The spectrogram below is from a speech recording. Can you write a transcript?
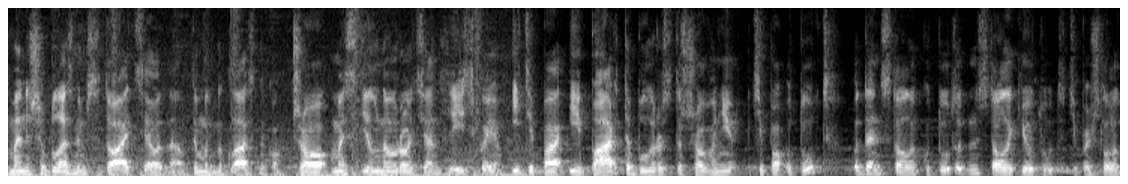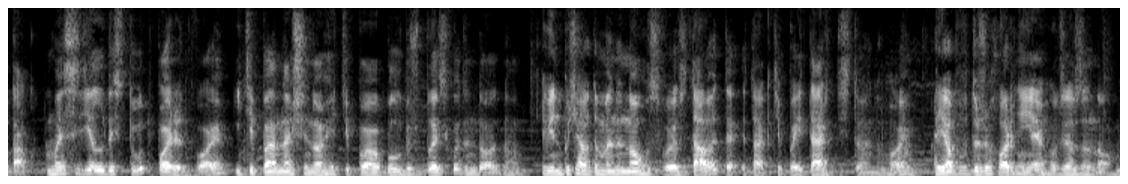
У мене ще була з ним ситуація одна тим однокласником, що ми сиділи на уроці англійської, і типа і парти були розташовані, типа, отут. Один столик, отут один столик і отут. Типа йшло отак. Ми сиділи десь тут поряд двоє, і типа наші ноги, типа, були дуже близько один до одного. І він почав до мене ногу свою ставити, і так, типа, і тертись тою ногою. А я був дуже хорній, я його взяв за ногу.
